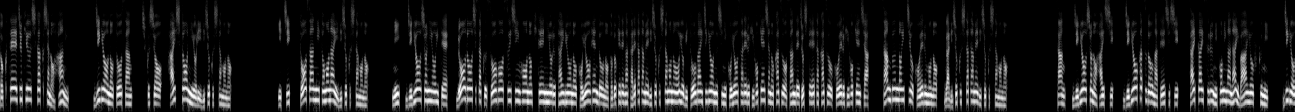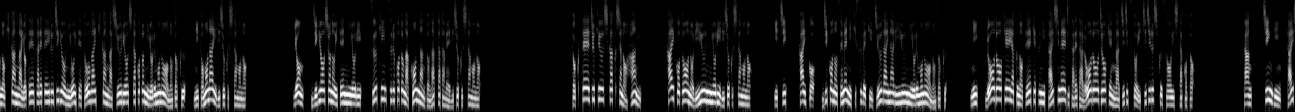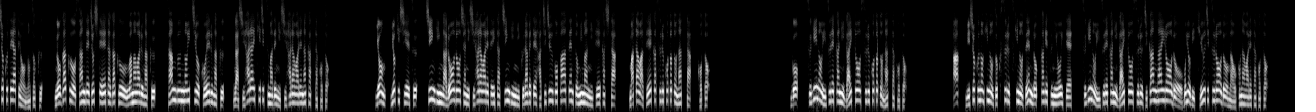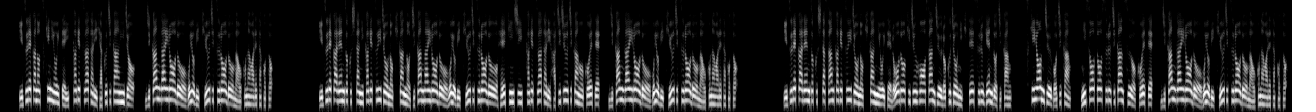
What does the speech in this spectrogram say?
特定受給資格者の範囲。事業の倒産、縮小、廃止等により離職したもの。1、倒産に伴い離職したもの。2、事業所において、労働施策総合推進法の規定による大量の雇用変動の届け出がされたため離職したもの及び当該事業主に雇用される被保険者の数を3で除して得た数を超える被保険者、3分の1を超えるものが離職したため離職したもの。3、事業所の廃止、事業活動が停止し、再開する見込みがない場合を含み、事業の期間が予定されている事業において当該期間が終了したことによるものを除く、に伴い離職したもの。4、事業所の移転により、通勤することが困難となったため離職したもの。特定受給資格者の範囲、解雇等の理由により離職したもの。1、解雇、事故の責めに帰すべき重大な理由によるものを除く。2、労働契約の締結に再指名示された労働条件が事実と著しく相違したこと。3、賃金、退職手当を除く、の額を3で除して得た額を上回る額、3分の1を超える額が支払い期日までに支払われなかったこと。4、予期し得ず、賃金が労働者に支払われていた賃金に比べて85%未満に低下した、または低下することとなったこと。5、次のいずれかに該当することとなったこと。あ、離職の日の属する月の全6ヶ月において、次のいずれかに該当する時間外労働及び休日労働が行われたこと。いずれかの月において1ヶ月あたり100時間以上、時間外労働及び休日労働が行われたこと。いずれか連続した2ヶ月以上の期間の時間外労働及び休日労働を平均し1ヶ月あたり80時間を超えて、時間外労働及び休日労働が行われたこと。いずれか連続した3ヶ月以上の期間において労働基準法36条に規定する限度時間、月45時間に相当する時間数を超えて、時間外労働及び休日労働が行われたこと。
